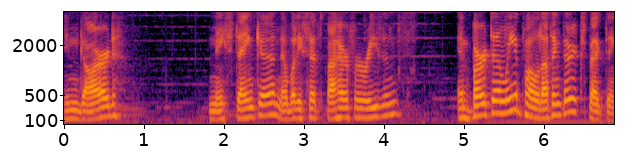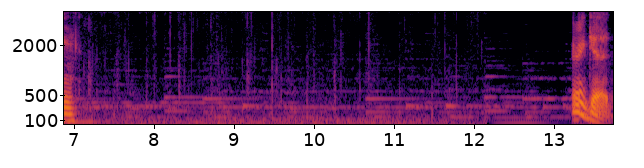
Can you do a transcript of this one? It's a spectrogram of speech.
In guard. Nastanka. Nobody sets by her for reasons. And Berta and Leopold. I think they're expecting. Very good.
